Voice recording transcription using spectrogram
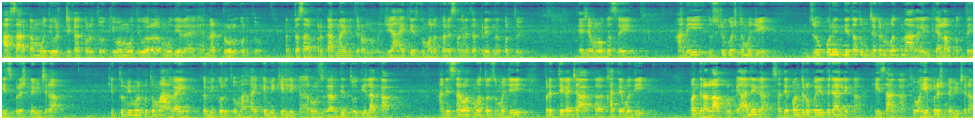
हा सारखा मोदीवर टीका करतो किंवा मोदीवर मोदीला ह्यांना ट्रोल करतो. पण तसा प्रकार नाही मित्रांनो. जे आहे तेच तुम्हाला खरं सांगण्याचा प्रयत्न करतोय. त्याच्यामुळं कसं आहे आणि दुसरी गोष्ट म्हणजे जो कोणी नेता तुमच्याकडे मत मागेल त्याला फक्त हेच प्रश्न विचारा. की तुम्ही म्हणलो तो महागाई कमी करतो महागाई कमी केली का? रोजगार देतो दिला का? आणि सर्वात महत्त्वाचं म्हणजे प्रत्येकाच्या खात्यामध्ये पंधरा लाख रुपये आले का? सध्या पंधरा रुपये तरी आले का? हे सांगा किंवा हे प्रश्न विचारा.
